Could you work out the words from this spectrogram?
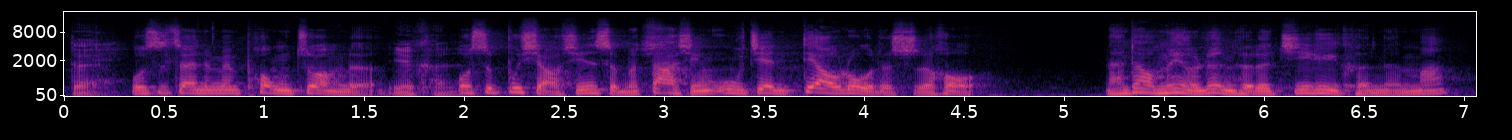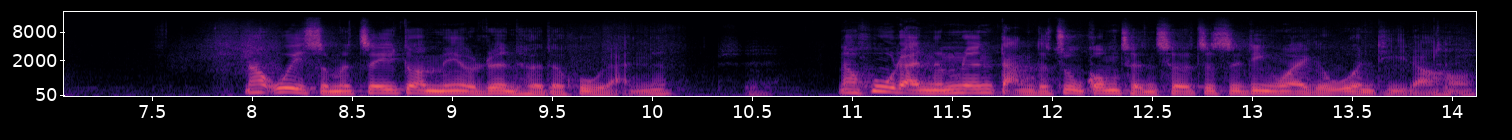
对，或是在那边碰撞了，也可能或是不小心什么大型物件掉落的时候，难道没有任何的几率可能吗？那为什么这一段没有任何的护栏呢？是那护栏能不能挡得住工程车，这是另外一个问题了哈。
